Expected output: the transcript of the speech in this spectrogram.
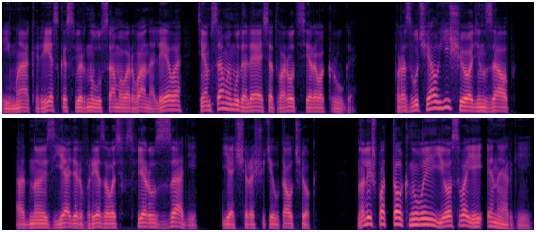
и маг резко свернул у самого рва налево, тем самым удаляясь от ворот серого круга. Прозвучал еще один залп. Одно из ядер врезалось в сферу сзади, ящер ощутил толчок, но лишь подтолкнуло ее своей энергией.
